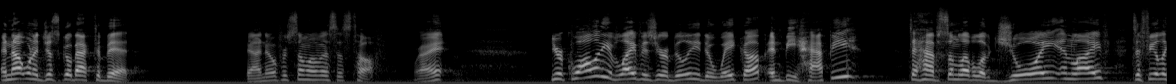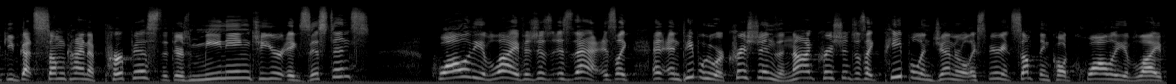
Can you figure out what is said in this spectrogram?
and not want to just go back to bed. Yeah, I know for some of us it's tough, right? Your quality of life is your ability to wake up and be happy, to have some level of joy in life, to feel like you've got some kind of purpose, that there's meaning to your existence. Quality of life is just is that. It's like and, and people who are Christians and non-Christians, it's like people in general experience something called quality of life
